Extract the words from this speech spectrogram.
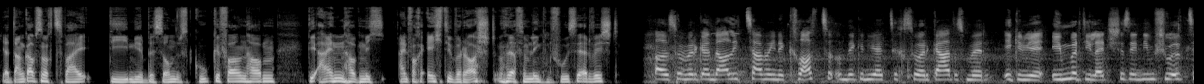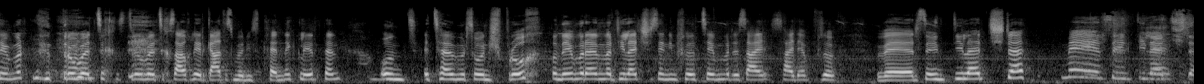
Ja, dann gab es noch zwei, die mir besonders gut gefallen haben. Die einen haben mich einfach echt überrascht und auf dem linken Fuße erwischt. Also wir gehen alle zusammen in eine Klasse und irgendwie hat sich so ergeben, dass wir irgendwie immer die Letzten sind im Schulzimmer. darum hat sich darum hat sich auch ein bisschen ergeben, dass wir uns kennengelernt haben. Und jetzt haben wir so einen Spruch und immer wenn wir die Letzten sind im Schulzimmer, dann sagt, sagt jemand so, wer sind die Letzten? Wir sind die Letzten.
